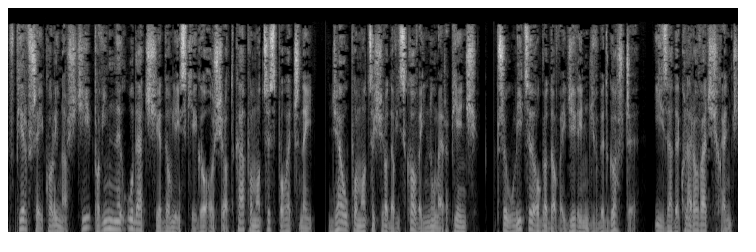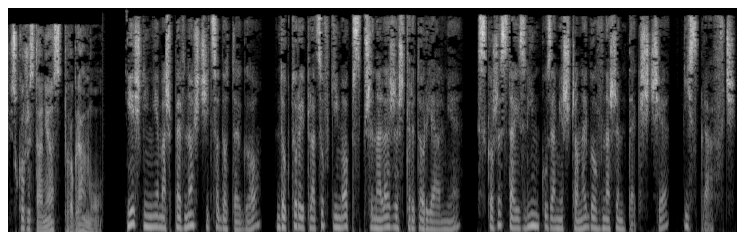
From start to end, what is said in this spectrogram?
w pierwszej kolejności powinny udać się do Miejskiego Ośrodka Pomocy Społecznej, Działu Pomocy Środowiskowej nr 5 przy ulicy Ogrodowej 9 w Bydgoszczy i zadeklarować chęć skorzystania z programu. Jeśli nie masz pewności co do tego, do której placówki MOPS przynależysz terytorialnie, skorzystaj z linku zamieszczonego w naszym tekście i sprawdź.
